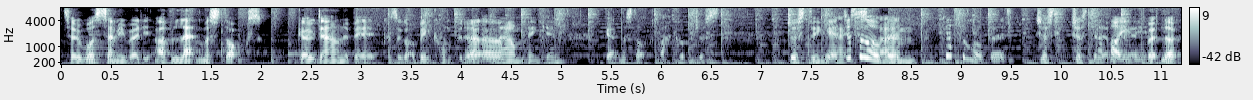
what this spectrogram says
so it was semi ready. I've let my stocks go down a bit because I got a bit confident. Now I'm thinking get my stocks back up just just in Yeah, case. just a little bit. Um, Just a little bit. just just a That's little bit. But look,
